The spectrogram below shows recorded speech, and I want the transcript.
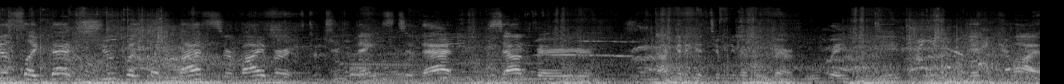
Just like that, Shuba's the last survivor. And thanks to that sound barrier, not gonna get too many members of Behrend. Uwe did get caught.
